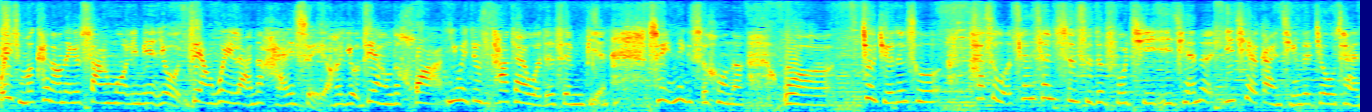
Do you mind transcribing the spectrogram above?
为什么看到那个沙漠里面有这样蔚蓝的海水啊？有这样的花？因为就是他在我的身边，所以那个时候呢，我就觉得说他是我生生世世的夫妻，以前的一切感情的纠缠、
